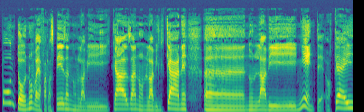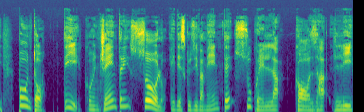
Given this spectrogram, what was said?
Punto. Non vai a fare la spesa, non lavi casa, non lavi il cane, eh, non lavi niente, ok? Punto ti concentri solo ed esclusivamente su quella cosa lì.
